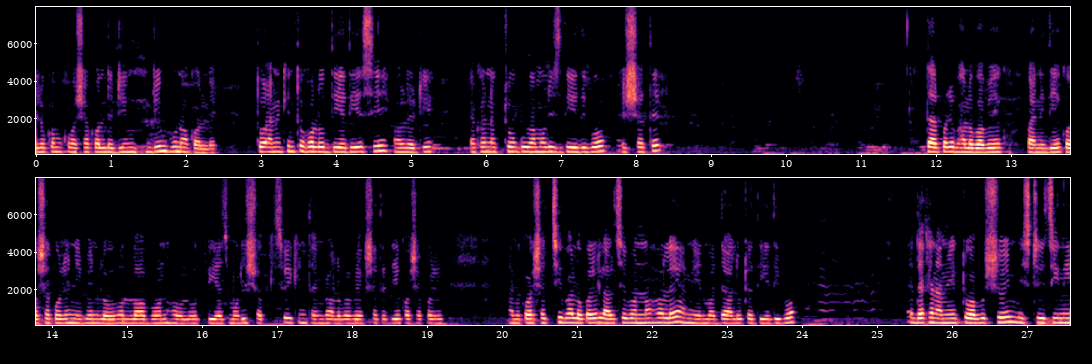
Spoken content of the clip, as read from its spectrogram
এরকম কষা করলে, ডিম ডিম ভুনা করলে। তো আমি কিন্তু হলুদ দিয়ে দিয়েছি অলরেডি এখন একটু গুঁড়ামরিচ দিয়ে দিব এর সাথে। তারপরে ভালোভাবে পানি দিয়ে কষা করে নেবেন লবণ, হলুদ, পেঁয়াজ, মরিচ সব কিছুই কিন্তু আমি ভালোভাবে একসাথে দিয়ে কষা করে, আমি কষাচ্ছি ভালো করে, লালচে বর্ণ হলে আমি এর মধ্যে আলুটা দিয়ে দিব। দেখেন, আমি একটু অবশ্যই মিষ্টি চিনি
